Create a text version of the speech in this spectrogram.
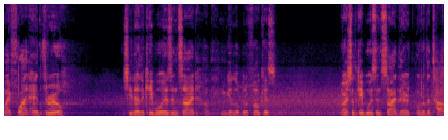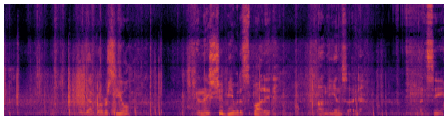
my flathead through. See there, the cable is inside. Oh, let me get a little bit of focus. All right, so the cable is inside there over the top of that rubber seal and they should be able to spot it on the inside. Let's see.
